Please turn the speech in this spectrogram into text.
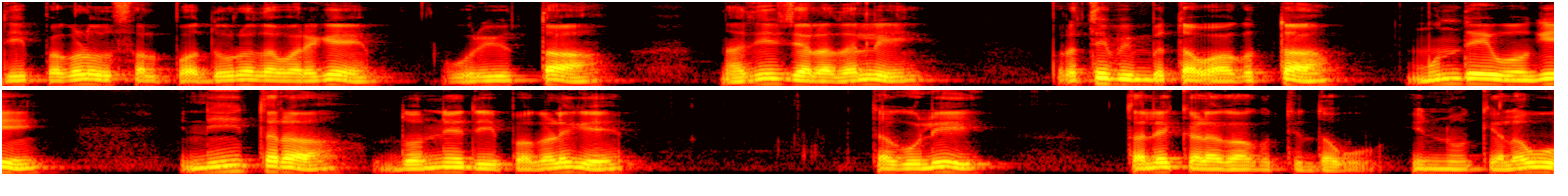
ದೀಪಗಳು ಸ್ವಲ್ಪ ದೂರದವರೆಗೆ ಉರಿಯುತ್ತಾ ನದಿ ಜಲದಲ್ಲಿ ಪ್ರತಿಬಿಂಬಿತವಾಗುತ್ತಾ ಮುಂದೆ ಹೋಗಿ ಇನ್ನಿತರ ದೊನ್ನೆ ದೀಪಗಳಿಗೆ ತಗುಲಿ ತಲೆ ಕೆಳಗಾಗುತ್ತಿದ್ದವು ಇನ್ನು ಕೆಲವು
